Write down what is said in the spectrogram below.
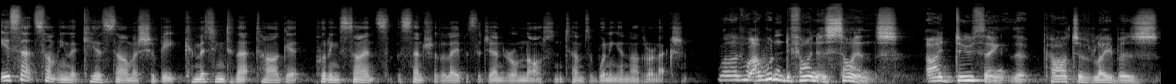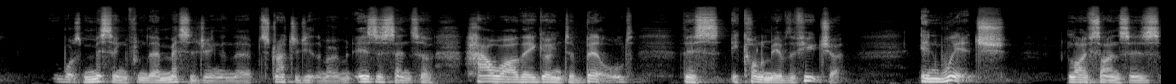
Is that something that Keir Starmer should be committing to that target, putting science at the centre of the Labour's agenda or not in terms of winning another election? Well, I, I wouldn't define it as science. I do think that part of Labour's what's missing from their messaging and their strategy at the moment is a sense of how are they going to build this economy of the future, in which life sciences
